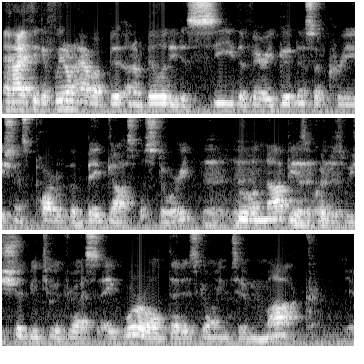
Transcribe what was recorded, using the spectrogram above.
and I think if we don't have a an ability to see the very goodness of creation as part of the big gospel story, Mhm. we will not be as equipped as we should be to address a world that is going to mock Yeah.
